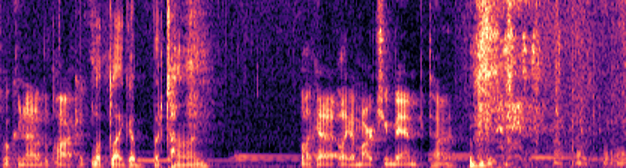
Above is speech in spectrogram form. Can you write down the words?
poking out of the pocket? Looked like a baton. Like a like a marching band baton?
